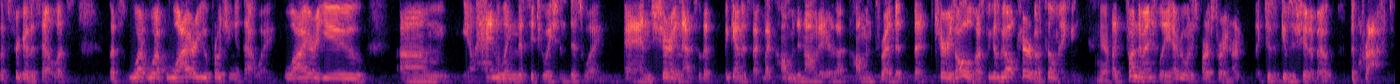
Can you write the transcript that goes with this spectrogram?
let's figure this out. Let's let's what what why are you approaching it that way? Why are you um, you know handling this situation this way? And sharing that so that again, it's that, that common denominator, that common thread that, that carries all of us because we all care about filmmaking. Yeah. Like fundamentally, everyone who's part of Story and Heart like just gives a shit about the craft.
